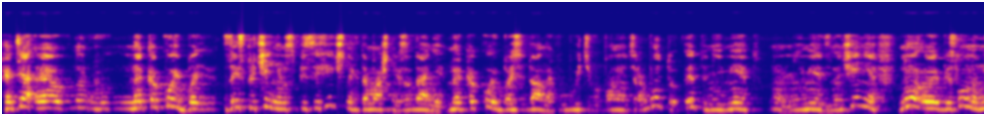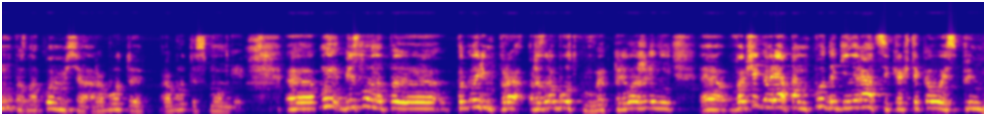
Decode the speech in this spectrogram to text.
Хотя э, ну, на какой, за исключением специфичных домашних заданий, на какой базе данных вы будете выполнять работу, это не имеет, ну, не имеет значения. Но, э, безусловно, мы познакомимся работы, работы с Mongo. Э, мы, безусловно, поговорим про разработку веб-приложений. Вообще говоря, там кода генерации как таковой Spring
